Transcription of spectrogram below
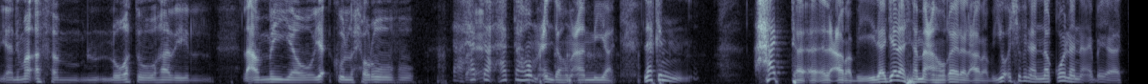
يعني ما أفهم لغته هذه العامية ويأكل حروف و... حتى حتى هم عندهم عاميات. لكن حتى العربي إذا جلس معه غير العربي يؤسفنا أن نقول أن أبيات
